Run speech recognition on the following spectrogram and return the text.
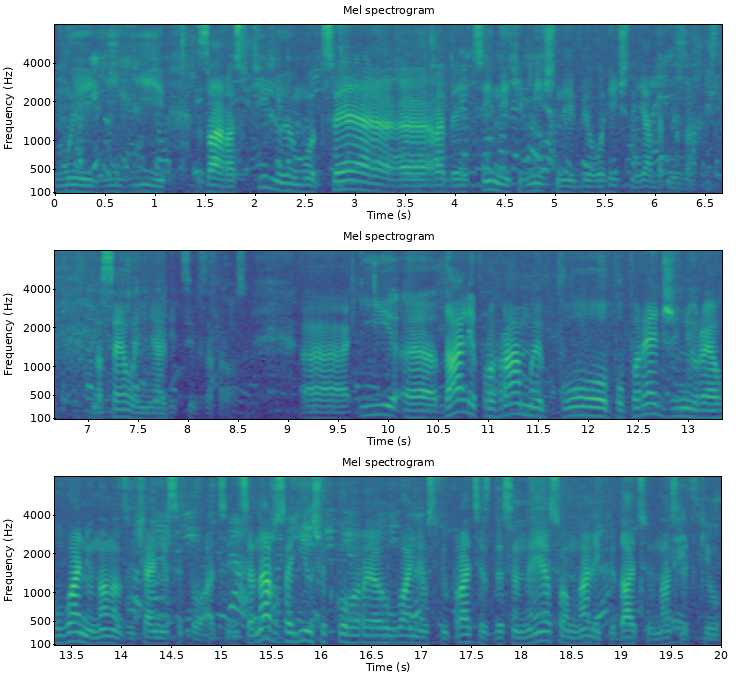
Ми її зараз втілюємо. Це е, радіаційний, хімічний, біологічний ядерний захист населення від цих загроз. Е, І е, далі програми по попередженню реагуванню на надзвичайні ситуації. Це наш загін швидкого реагування в співпраці з ДСНС на ліквідацію наслідків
